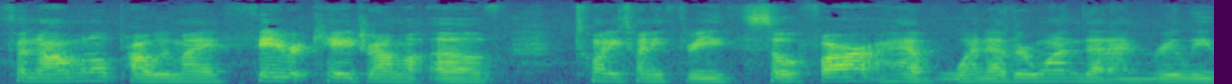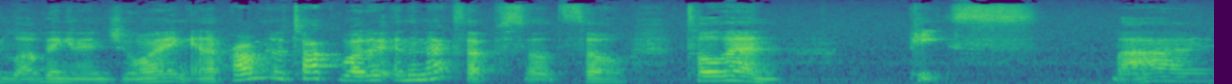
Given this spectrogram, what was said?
Phenomenal. Probably my favorite K-drama of 2023 so far. I have one other one that I'm really loving and enjoying, and I'm probably going to talk about it in the next episode. So, till then, peace. Bye.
